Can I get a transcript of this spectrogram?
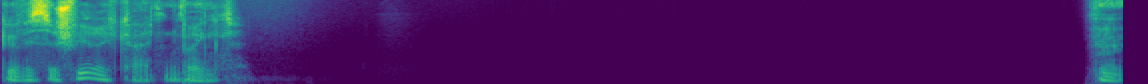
gewisse Schwierigkeiten bringt. Hm.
